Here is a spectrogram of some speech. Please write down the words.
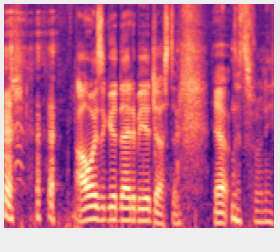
Always a good day to be adjusting. yep. That's funny.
